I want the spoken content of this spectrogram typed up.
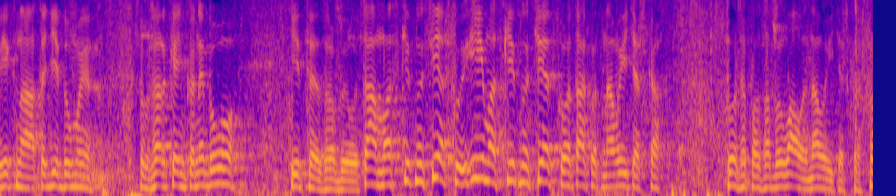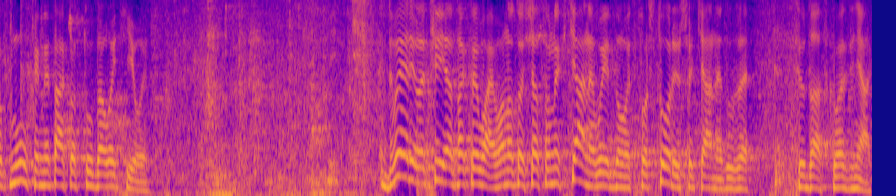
вікна, а тоді думаю, щоб жаркенько не було. І це зробили. Там москітну сітку і москітну сітку отак от на витяжках. Теж позабивали на витяжках, щоб мухи не так оттуда летіли. Двері оці я закриваю. Воно то зараз у них тяне, видно ось по шторі, що тяне дуже сюди сквозняк.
